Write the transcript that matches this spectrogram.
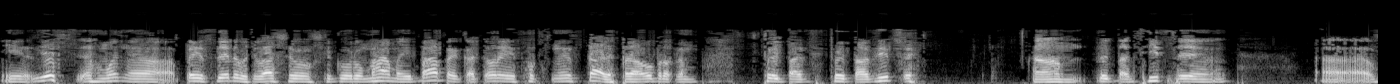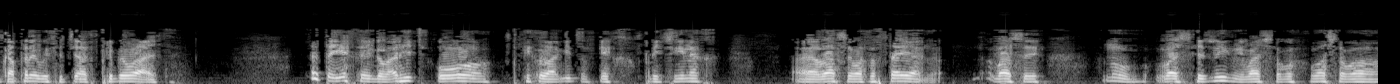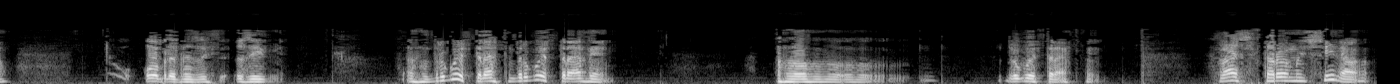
И здесь можно поисследовать вашу фигуру мамы и папы, которые, собственно, и стали прообразом той, той позиции, эм, той позиции, э, в которой вы сейчас пребываете. Это если говорить о психологических причинах э, вашего состояния, вашей, ну, вашей жизни, вашего, вашего образа жизни. С другой стороны, с другой стороны, с другой стороны, ваш второй мужчина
